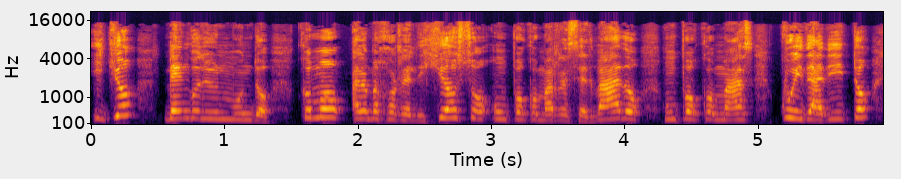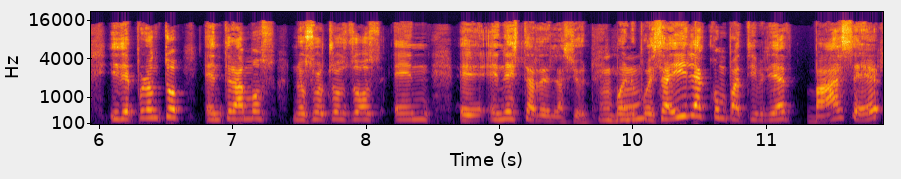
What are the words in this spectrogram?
y yo vengo de un mundo como a lo mejor religioso, un poco más reservado, un poco más cuidadito y de pronto entramos nosotros dos en, eh, en esta relación. Bueno, pues ahí la compatibilidad va a ser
